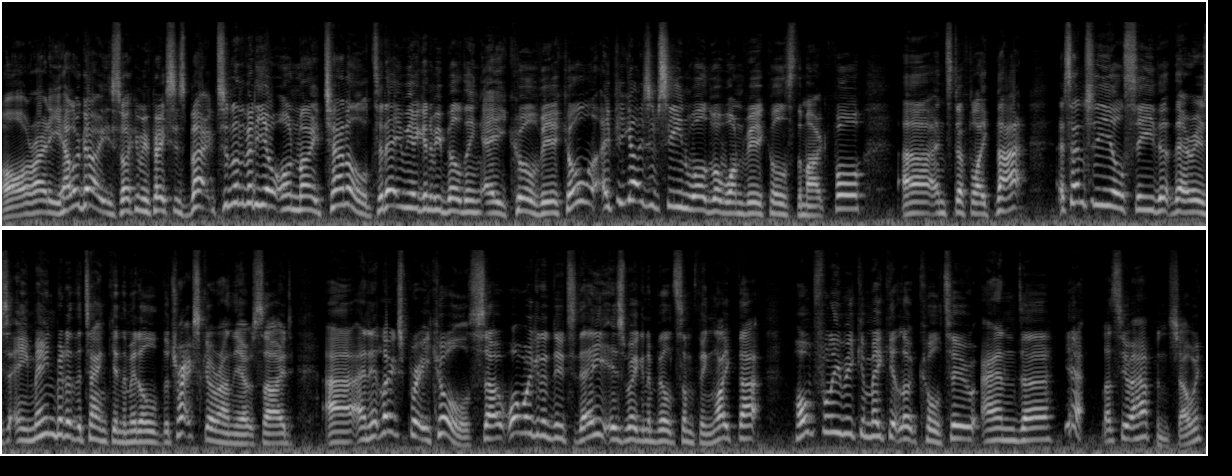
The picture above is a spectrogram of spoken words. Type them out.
Alrighty, hello guys, welcome your faces back to another video on my channel. Today we are going to be building a cool vehicle. If you guys have seen World War One vehicles, the Mark IV, uh, and stuff like that, essentially you'll see that there is a main bit of the tank in the middle, the tracks go around the outside, uh, and it looks pretty cool. So what we're going to do today is we're going to build something like that. Hopefully we can make it look cool too, and uh, yeah, let's see what happens, shall we?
